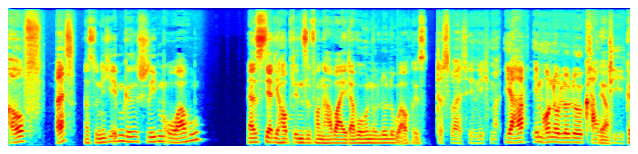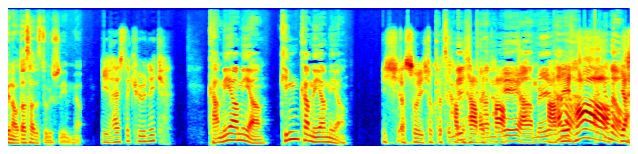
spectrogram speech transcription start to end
auf, was? Hast du nicht eben geschrieben Oahu? Das ist ja die Hauptinsel von Hawaii, da wo Honolulu auch ist. Das weiß ich nicht mal. Ja, im Honolulu County. Ja, genau, das hattest du geschrieben, ja. Wie heißt der König? Kamehameha. King Kamehameha. Ich, achso, ich habe gesagt Kamehameha. Kamehameha. Genau. Ja,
